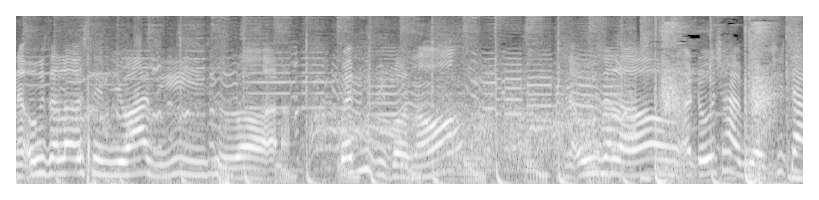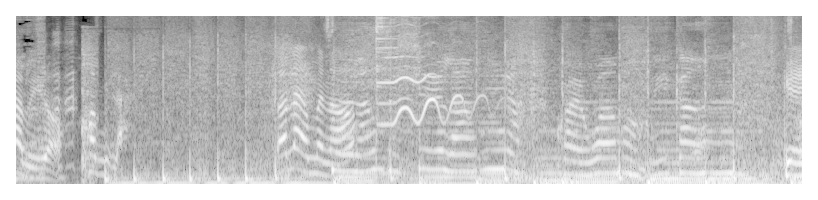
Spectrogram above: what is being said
နှစ်ဦးစလုံးအဆင်ပြေသွားပြီဆိုတော့ပွဲဖြစ်ပြီပေါ့နော်နှစ်ဦးစလုံးအတိုးချပြီးတော့ချစ်ကြပြီတော့ဟုတ်ပြီလားတတ်နိုင်မလားကဲ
